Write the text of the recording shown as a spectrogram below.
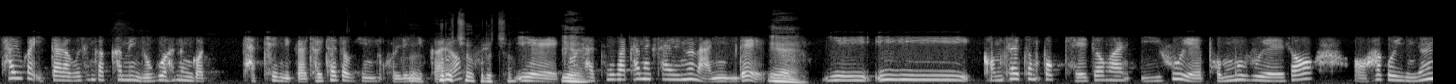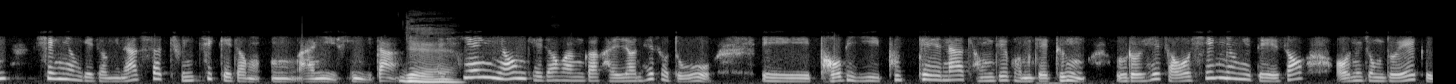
사유가 있다라고 생각하면 요구하는 것 자체니까 절차적인 권리니까요. 그렇죠, 그렇죠. 예, 그 예. 자체가 탄핵 사유는 아닌데 예, 이, 이 검찰청법 개정안 이후에 법무부에서 어, 하고 있는 시행령 개정이나 수사 준칙 개정안이 있습니다. 예, 시행령 개정안과 관련해서도 이 법이 부패나 경제 범죄 등으로 해서 시행령에 대해서 어느 정도의 그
